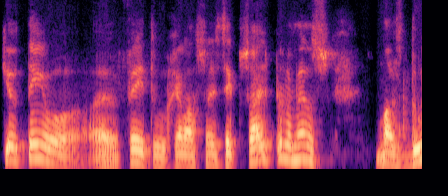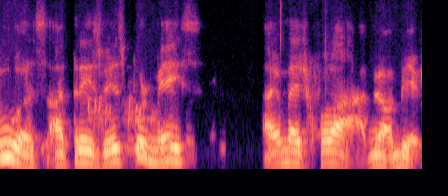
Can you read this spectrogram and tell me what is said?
que eu tenho uh, feito relações sexuais pelo menos umas duas a três vezes por mês. Aí o médico falou: ah, meu amigo,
